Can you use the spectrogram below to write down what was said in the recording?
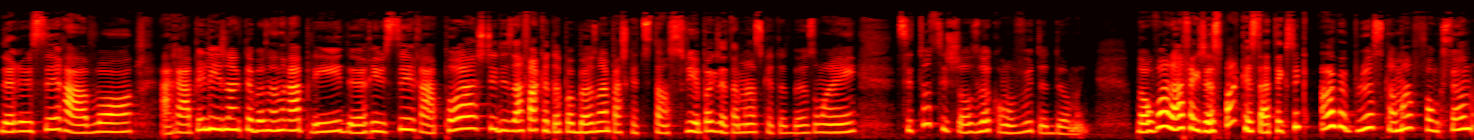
de réussir à avoir, à rappeler les gens que tu as besoin de rappeler, de réussir à pas acheter des affaires que tu n'as pas besoin parce que tu t'en souviens pas exactement ce que tu as besoin. C'est toutes ces choses-là qu'on veut te donner. Donc voilà, fait que j'espère que ça t'explique un peu plus comment fonctionne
